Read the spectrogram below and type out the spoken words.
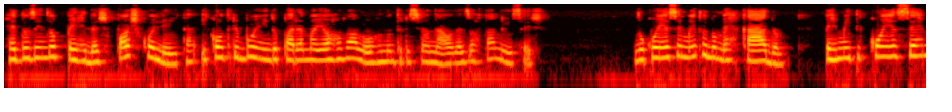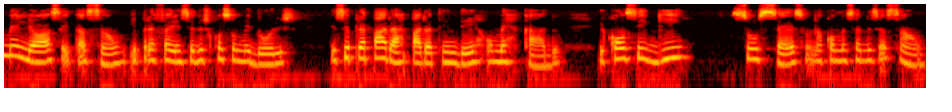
reduzindo perdas pós-colheita e contribuindo para maior valor nutricional das hortaliças. No conhecimento do mercado, permite conhecer melhor a aceitação e preferência dos consumidores e se preparar para atender o mercado e conseguir sucesso na comercialização.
